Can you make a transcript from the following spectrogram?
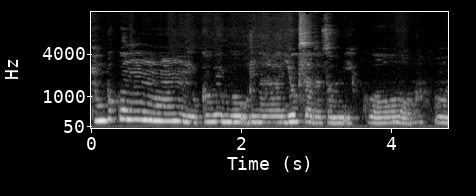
경복궁은 거기 뭐 우리나라 역사도 좀 있고 어,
